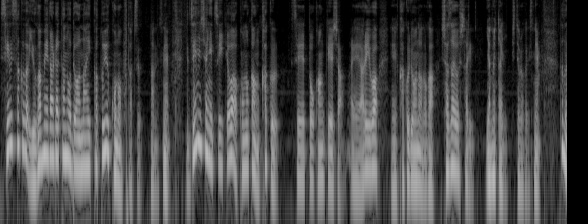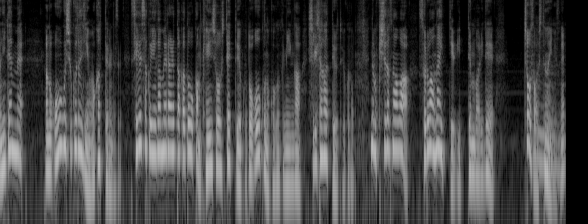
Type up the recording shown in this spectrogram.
政策が歪められたのではないかというこの2つなんですね。で前者についてはこの間各政党関係者、えーあるいは、えー閣僚などが謝罪をしたり、辞めたりしてるわけですね。ただ2点目、あの、大口副大臣は分かってるんです。政策歪められたかどうかも検証してっていうことを多くの国民が知りたがっているということ。でも岸田さんは、それはないっていう一点張りで、調査はしてないんですね。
